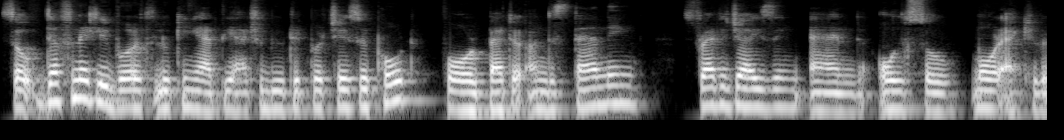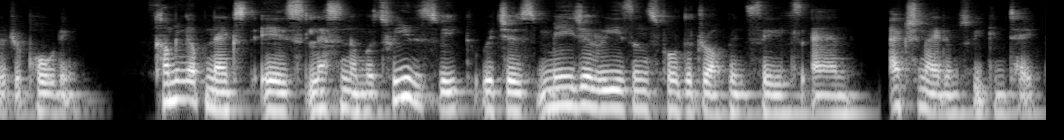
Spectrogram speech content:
So definitely worth looking at the attributed purchase report for better understanding, strategizing, and also more accurate reporting. Coming up next is lesson number three this week, which is major reasons for the drop in sales and action items we can take.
